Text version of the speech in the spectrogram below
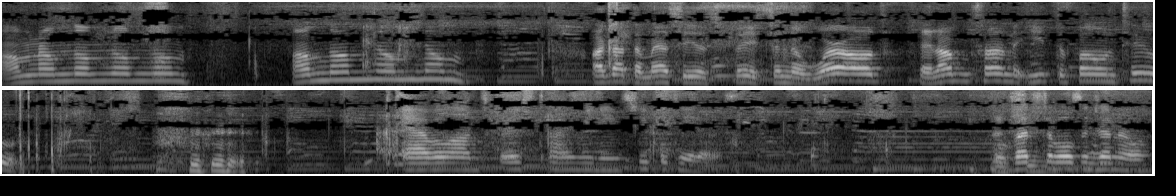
Um num num num num. Um num num num. I got the messiest face in the world, and I'm trying to eat the phone too. Avalon's first time eating sweet potatoes. Well, vegetables in general.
